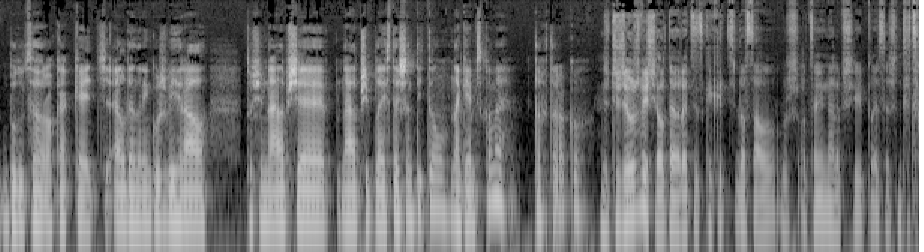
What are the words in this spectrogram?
budúceho roka, keď Elden Ring už vyhral tuším, najlepšie, najlepší PlayStation titul na Gamescome tohto roku. Čiže už vyšiel teoreticky, keď dostal už oceniť najlepší PlayStation titul.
